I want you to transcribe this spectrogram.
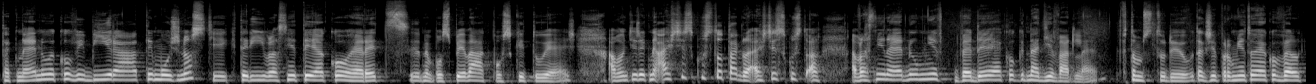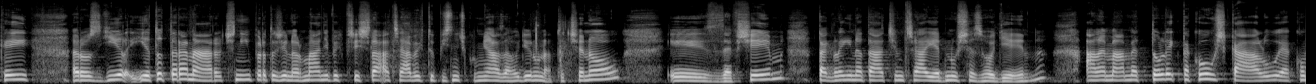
tak najednou jako vybírá ty možnosti, které vlastně ty jako herec nebo zpěvák poskytuješ a on ti řekne, a ještě zkus to takhle, a ještě zkus to. A, a vlastně najednou mě vede jako na divadle v tom studiu, takže pro mě to je jako velký rozdíl. Je to teda náročný, protože normálně bych přišla a třeba bych tu písničku měla za hodinu natočenou i ze vším, takhle ji natáčím třeba jednu šest hodin, ale máme tolik takovou škálu jako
